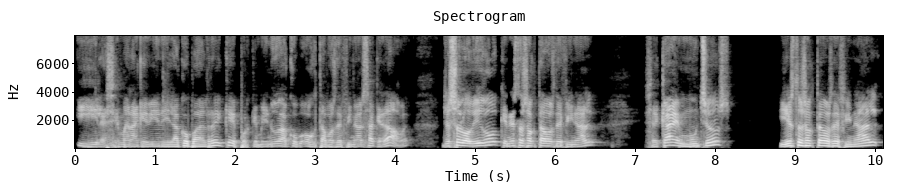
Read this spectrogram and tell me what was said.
¿Y la semana que viene y la Copa del Rey qué? Porque menuda octavos de final se ha quedado. ¿eh? Yo solo digo que en estos octavos de final se caen muchos y estos octavos de final,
